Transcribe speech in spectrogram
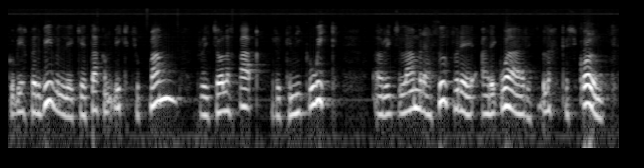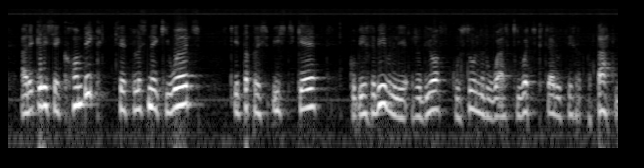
kubik per Biblia ke taqn bik chupam richola qaq riknikuwik rich lamra sufre are kwar blakh kashkol are kri she khombik she tlashne كو بي إيه خبيب لي رديوس كو سونر والكي وجه كتارو تيخ قطعتن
